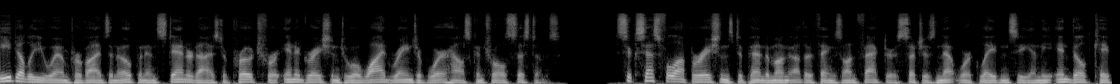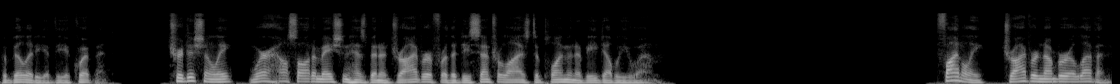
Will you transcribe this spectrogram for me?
EWM provides an open and standardized approach for integration to a wide range of warehouse control systems. Successful operations depend, among other things, on factors such as network latency and the inbuilt capability of the equipment. Traditionally, warehouse automation has been a driver for the decentralized deployment of EWM. Finally, driver number 11.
